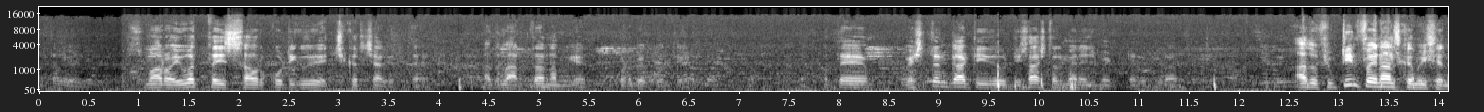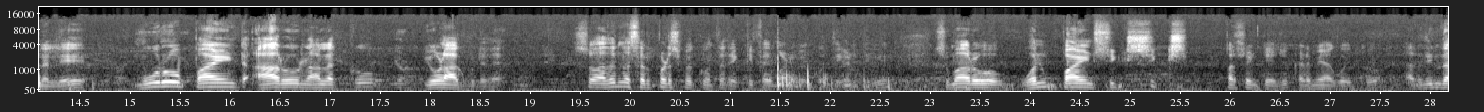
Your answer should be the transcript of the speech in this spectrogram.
ಅಂತ ಹೇಳಿ. ಸುಮಾರು ಐವತ್ತೈದು ಸಾವಿರ ಕೋಟಿಗೂ ಹೆಚ್ಚು ಖರ್ಚಾಗುತ್ತೆ. ಅದರಲ್ಲಿ ಅರ್ಥ ನಮಗೆ ಕೊಡಬೇಕು ಅಂತ ಹೇಳಿದ್ರು. ಮತ್ತು ವೆಸ್ಟರ್ನ್ ಘಾಟ್ ಇದು ಡಿಸಾಸ್ಟರ್ ಮ್ಯಾನೇಜ್ಮೆಂಟ್ನಲ್ಲಿ ಕೂಡ ಅದು ಫಿಫ್ಟೀನ್ ಫೈನಾನ್ಸ್ ಕಮಿಷನ್ನಲ್ಲಿ ಮೂರು ಪಾಯಿಂಟ್ ಆರು ನಾಲ್ಕು ಏಳು ಆಗಿಬಿಟ್ಟಿದೆ. ಸೊ ಅದನ್ನು ಸರಿಪಡಿಸ್ಬೇಕು ಅಂತ ರೆಕ್ಟಿಫೈ ಮಾಡಬೇಕು ಅಂತ ಹೇಳ್ತೀವಿ. ಸುಮಾರು one point six six percentage ಕಡಿಮೆ ಆಗೋಯಿತು. ಅದರಿಂದ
